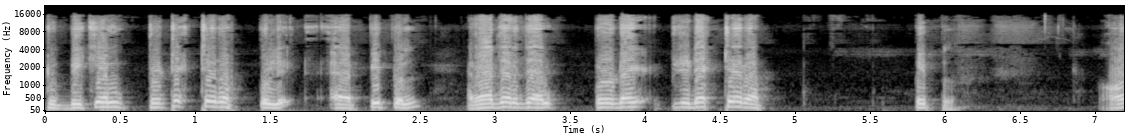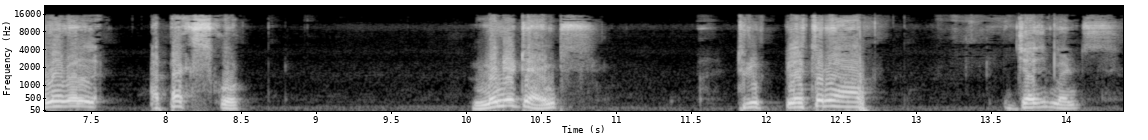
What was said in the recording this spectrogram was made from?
to become protector of uh, people rather than predictor of people. Honorable Apex Court many times through plethora of judgments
